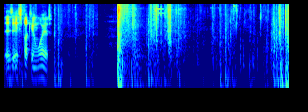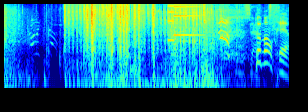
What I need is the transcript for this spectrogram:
It's, it's fucking weird. Comment, frère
